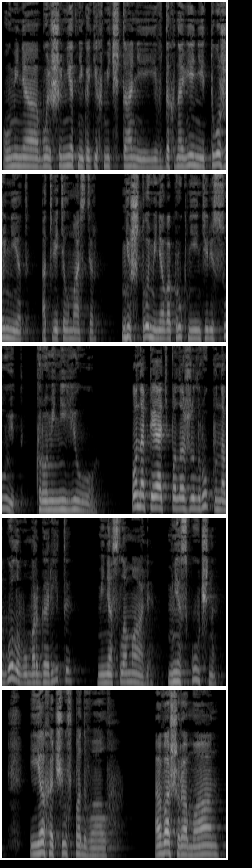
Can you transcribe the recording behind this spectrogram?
у меня больше нет никаких мечтаний и вдохновений тоже нет, ответил мастер. Ничто меня вокруг не интересует, кроме нее. Он опять положил руку на голову Маргариты. Меня сломали, мне скучно, и я хочу в подвал. А ваш роман,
